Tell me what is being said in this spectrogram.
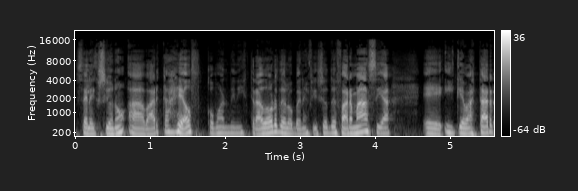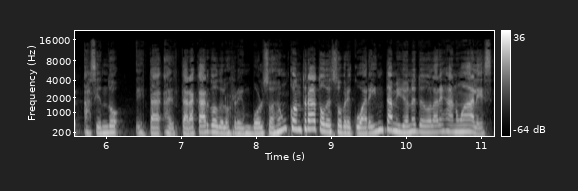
seleccionó a Abarca Health como administrador de los beneficios de farmacia eh, y que va a estar haciendo, está, estar a cargo de los reembolsos. Es un contrato de sobre 40 millones de dólares anuales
